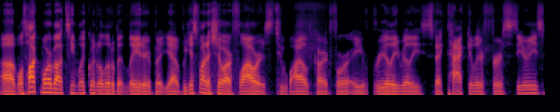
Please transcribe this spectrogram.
Um, we'll talk more about Team Liquid a little bit later, but yeah, we just want to show our flowers to Wildcard for a really, really spectacular first series.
